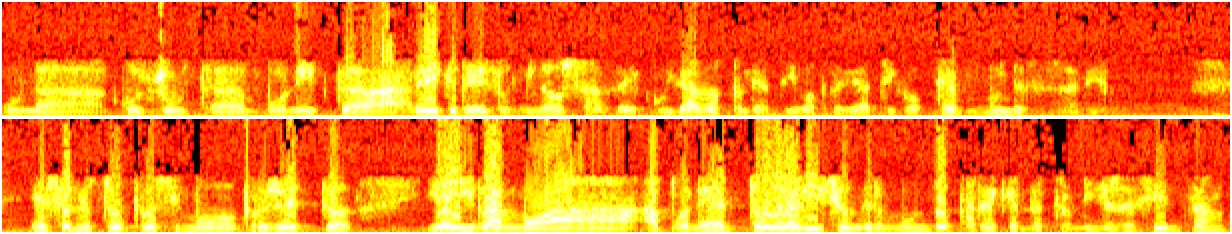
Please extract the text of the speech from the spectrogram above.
una consulta bonita, alegre, luminosa de cuidados paliativos pediátricos que es muy necesario. Ese es nuestro próximo proyecto y ahí vamos a, a poner toda la visión del mundo para que nuestros niños se sientan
